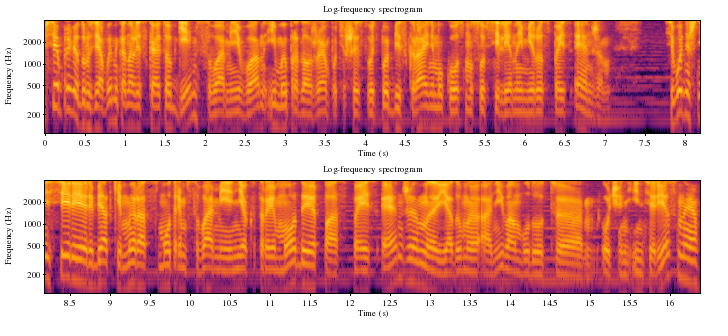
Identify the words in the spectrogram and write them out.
Всем привет, друзья! Вы на канале SkyTop Games, с вами Иван, и мы продолжаем путешествовать по бескрайнему космосу вселенной мира Space Engine. В сегодняшней серии, ребятки, мы рассмотрим с вами некоторые моды по Space Engine. Я думаю, они вам будут э, очень интересны.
